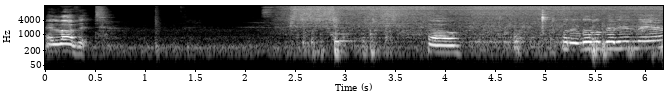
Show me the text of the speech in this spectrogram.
I love it. So put a little bit in there.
